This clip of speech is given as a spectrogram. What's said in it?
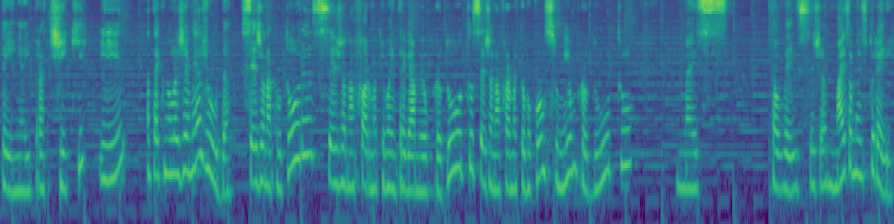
tenha e pratique e a tecnologia me ajuda, seja na cultura, seja na forma que eu vou entregar meu produto, seja na forma que eu vou consumir um produto, mas talvez seja mais ou menos por aí.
